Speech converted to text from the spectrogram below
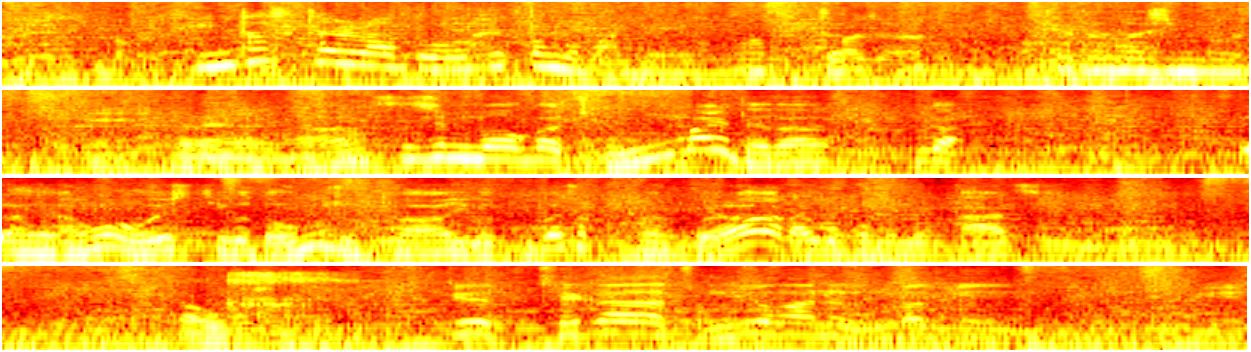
다. Interstellar도 했던 거 맞네요. 어쨌든 맞아요. 대단하신 분. 네. 네, 한스 짐머가 정말 대단. 그러니까 야 영화 OST 이거 너무 좋다. 이거 누가 작곡한 거야? 라고 보면은 다 보시면 돼요. 그 제가 존경하는 음악인 중에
